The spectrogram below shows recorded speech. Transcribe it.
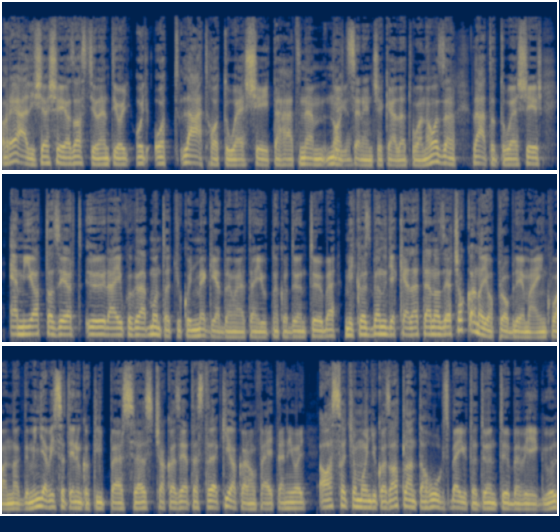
a reális esély az azt jelenti, hogy, hogy ott látható esély, tehát nem Igen. nagy szerencse kellett volna hozzá, látható esély, és emiatt azért ő rájuk legalább mondhatjuk, hogy megérdemelten jutnak a döntőbe, miközben ugye keleten azért sokkal nagyobb problémáink vannak, de mindjárt visszatérünk a Clippershez, csak azért ezt ki akarom fejteni, hogy az, hogyha mondjuk az Atlanta Hawks bejut a döntőbe végül,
